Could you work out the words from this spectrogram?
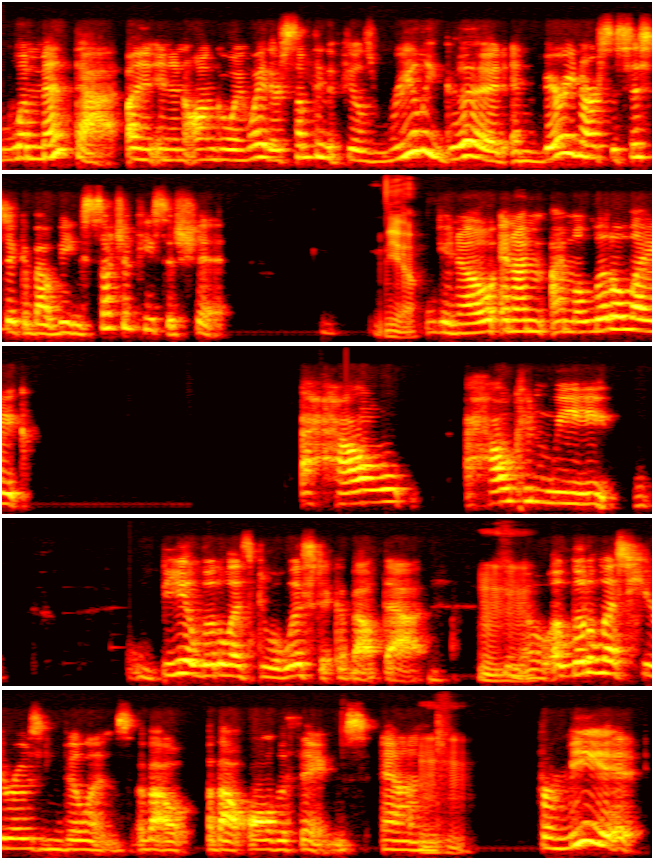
lament that in, in an ongoing way. There's something that feels really good and very narcissistic about being such a piece of shit. Yeah. You know? And i'm i'm a little like how how can we be a little less dualistic about that? You mm-hmm. know? A little less heroes and villains about about all the things. And mm-hmm for me it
